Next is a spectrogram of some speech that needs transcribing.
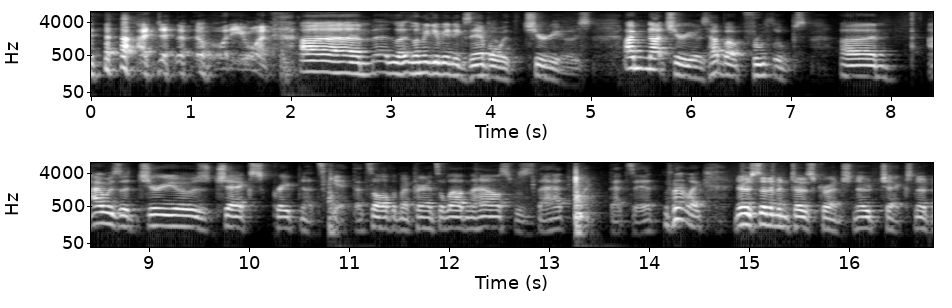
what do you want? Um, let, let, me give you an example with Cheerios. I'm not Cheerios. How about Froot Loops? Um, I was a Cheerios, Chex, Grape Nuts kit. That's all that my parents allowed in the house was that. Like, that's it. like, no Cinnamon Toast Crunch, no Chex, no,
